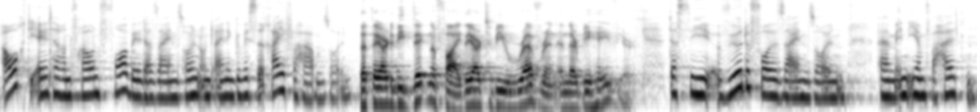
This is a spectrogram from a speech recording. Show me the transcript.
auch die älteren Frauen Vorbilder sein sollen und eine gewisse Reife haben sollen. That they are to be dignified, they are to be reverent in their behavior. Dass sie würdevoll sein sollen ähm, in ihrem Verhalten.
